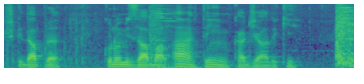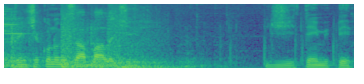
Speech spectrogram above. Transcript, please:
Acho que dá pra economizar a bala. Ah, tem um cadeado aqui. Pra gente economizar a bala de... De TMP.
